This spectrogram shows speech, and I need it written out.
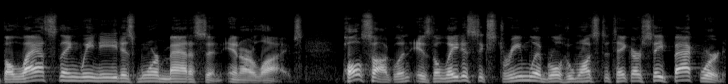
The last thing we need is more Madison in our lives. Paul Soglin is the latest extreme liberal who wants to take our state backward,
